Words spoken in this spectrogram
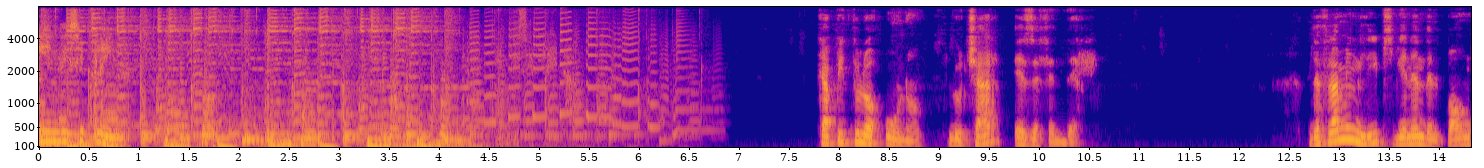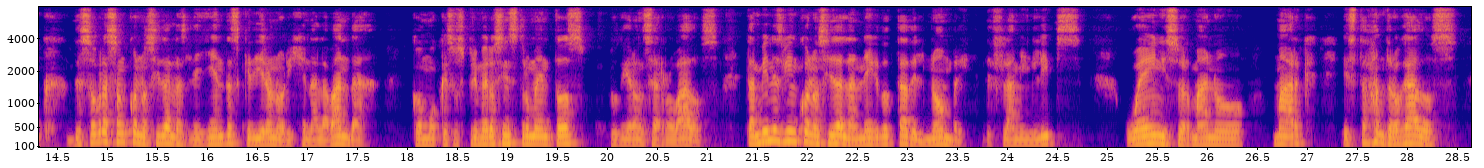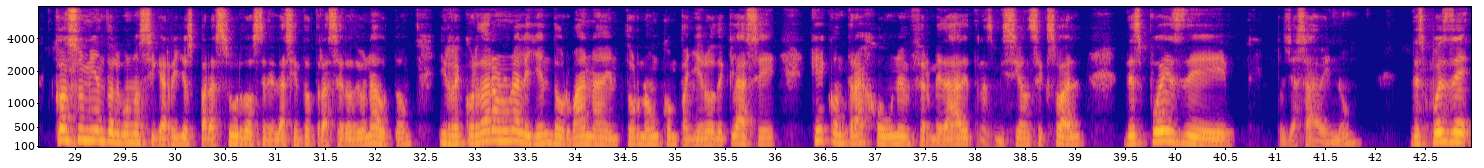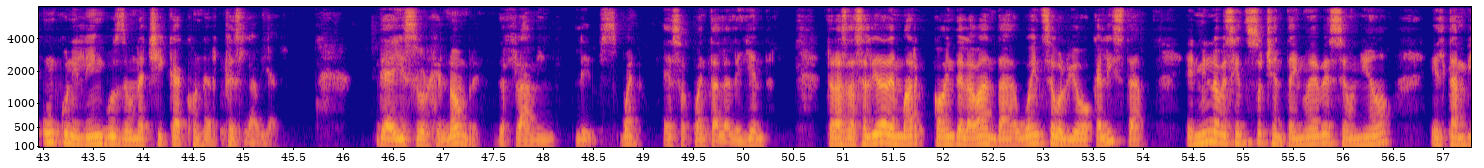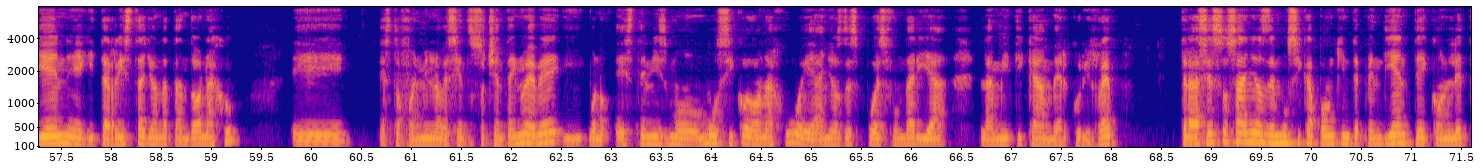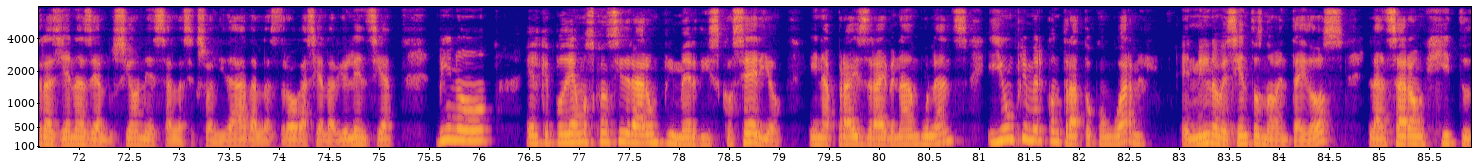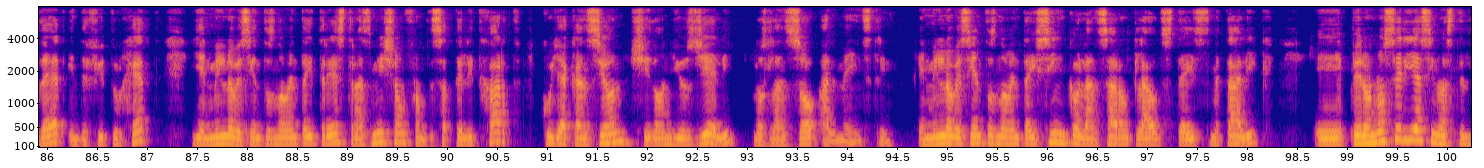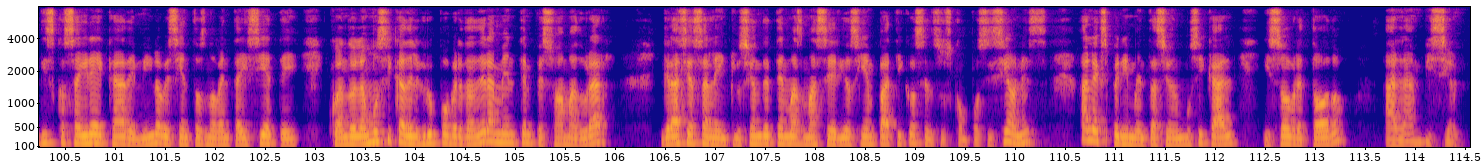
Indisciplina. Capítulo 1. Luchar es defender. The Flaming Lips vienen del punk. De sobra son conocidas las leyendas que dieron origen a la banda, como que sus primeros instrumentos pudieron ser robados. También es bien conocida la anécdota del nombre, The Flaming Lips. Wayne y su hermano Mark estaban drogados consumiendo algunos cigarrillos para zurdos en el asiento trasero de un auto, y recordaron una leyenda urbana en torno a un compañero de clase que contrajo una enfermedad de transmisión sexual después de, pues ya saben, ¿no? Después de un cunilingus de una chica con herpes labial. De ahí surge el nombre, The Flaming Lips. Bueno, eso cuenta la leyenda. Tras la salida de Mark Coyne de la banda, Wayne se volvió vocalista. En 1989 se unió el también eh, guitarrista Jonathan Donahue. Eh, esto fue en 1989 y bueno, este mismo músico Donahue eh, años después fundaría la mítica Mercury Rep. Tras esos años de música punk independiente con letras llenas de alusiones a la sexualidad, a las drogas y a la violencia, vino el que podríamos considerar un primer disco serio, In a Price Drive Ambulance, y un primer contrato con Warner. En 1992 lanzaron Hit to Dead in the Future Head y en 1993 Transmission from the Satellite Heart, cuya canción She Don't Use Jelly los lanzó al mainstream. En 1995 lanzaron Cloud Stays Metallic, eh, pero no sería sino hasta el disco Saireka de 1997 cuando la música del grupo verdaderamente empezó a madurar gracias a la inclusión de temas más serios y empáticos en sus composiciones, a la experimentación musical y sobre todo a la ambición.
